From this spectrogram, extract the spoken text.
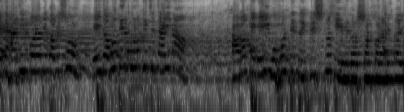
এনে হাজির করাবি। তবে শোন এই জগতের কোনো কিছু চাই না। আমাকে এই মুহূর্তে তুই কৃষ্ণকে দর্শন করাবি তাই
